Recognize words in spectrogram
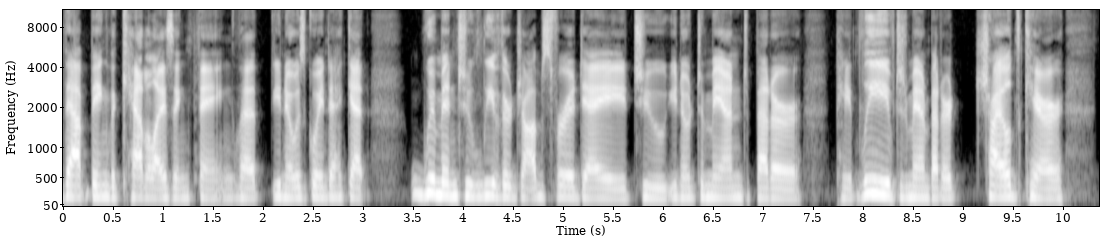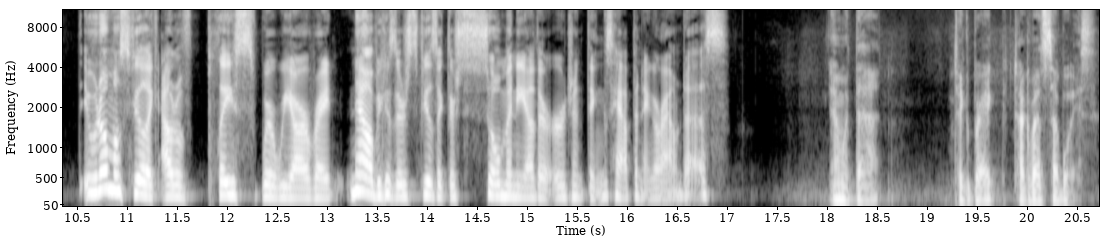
that being the catalyzing thing that, you know, is going to get women to leave their jobs for a day, to, you know, demand better paid leave, to demand better childcare. It would almost feel like out of place where we are right now because there's feels like there's so many other urgent things happening around us. And with that, take a break, talk about subways.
